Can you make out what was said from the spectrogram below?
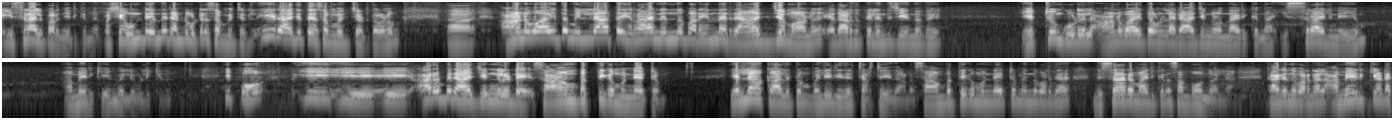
ഇസ്രായേൽ പറഞ്ഞിരിക്കുന്നത്. പക്ഷേ ഉണ്ട് എന്ന് രണ്ടു കൂട്ടരെ സമ്മതിച്ചിട്ടില്ല. ഈ രാജ്യത്തെ സംബന്ധിച്ചിടത്തോളം ആണവായുധമില്ലാത്ത ഇറാൻ എന്ന് പറയുന്ന രാജ്യമാണ് യഥാർത്ഥത്തിൽ എന്ത് ചെയ്യുന്നത്? ഏറ്റവും കൂടുതൽ ആണവായുധമുള്ള രാജ്യങ്ങളൊന്നായിരിക്കുന്ന ഇസ്രായേലിനെയും അമേരിക്കയും വെല്ലുവിളിക്കുന്നു. ഇപ്പോൾ ഈ അറബ് രാജ്യങ്ങളുടെ സാമ്പത്തിക മുന്നേറ്റം എല്ലാ കാലത്തും വലിയ രീതിയിൽ ചർച്ച ചെയ്തതാണ്. സാമ്പത്തിക മുന്നേറ്റം എന്ന് പറഞ്ഞാൽ നിസ്സാരമായിരിക്കുന്ന സംഭവമൊന്നുമല്ല. കാര്യം എന്ന് പറഞ്ഞാൽ അമേരിക്കയുടെ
